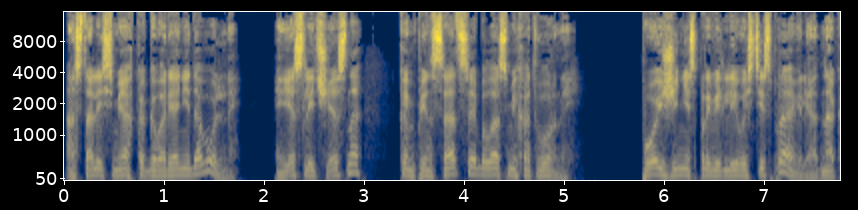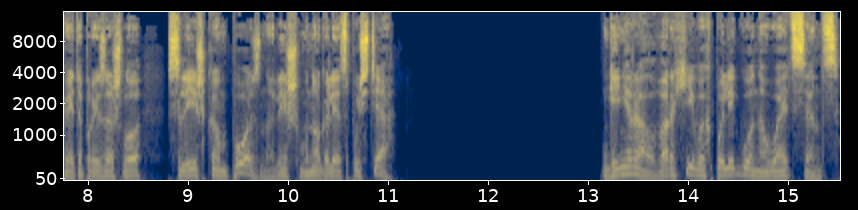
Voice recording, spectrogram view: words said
остались, мягко говоря, недовольны. Если честно, компенсация была смехотворной. Позже несправедливость исправили, однако это произошло слишком поздно, лишь много лет спустя». Генерал, в архивах полигона Уайт Сенс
